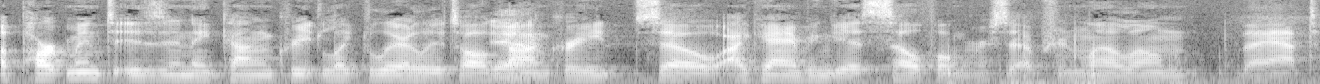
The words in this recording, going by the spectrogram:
apartment is in a concrete, like literally, it's all yeah. concrete. So I can't even get cell phone reception, let alone that.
